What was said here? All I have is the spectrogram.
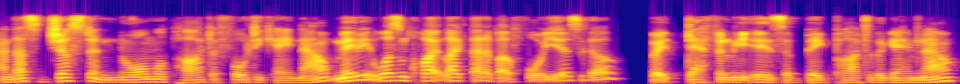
And that's just a normal part of 40k now. Maybe it wasn't quite like that about four years ago, but it definitely is a big part of the game now.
